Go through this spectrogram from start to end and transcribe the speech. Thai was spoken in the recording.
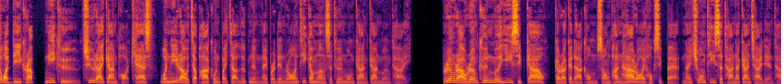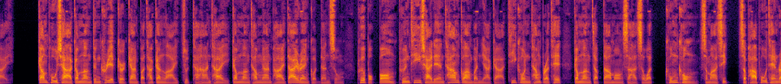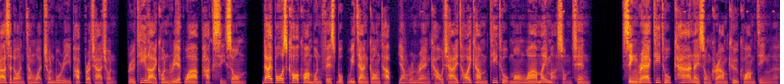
สวัสดีครับ นี่คือชื่อรายการพอดแคสต์ วันนี้เราจะพาคุณไปเจาะลึกหนึ่งในประเด็นร้อนที่กำลังสะเทือนวงการการเมืองไทย เรื่องราวเริ่มขึ้นเมื่อ 29 กรกฎาคม 2568 ในช่วงที่สถานการณ์ชายแดนไทย กัมพูชากำลังตึงเครียดเกิดการปะทะกันหลาย จุดทหารไทยกำลังทำงานภายใต้แรงกดดันสูงเพื่อปกป้องพื้นที่ชายแดนท่ามกลางบรรยากาศที่คนทั้งประเทศกำลังจับตามองสหัสวัต คุ้มคง สมาชิก สภาผู้แทนราษฎรจังหวัดชนบุรีพักประชาชน หรือที่หลายคนเรียกว่าพักสีส้ม ได้โพสต์ข้อความบน Facebook วิจารณ์กองทัพ อย่างรุนแรงเขาใช้ถ้อยคำที่ถูกมองว่าไม่เหมาะสมเช่น สิ่งแรกที่ถูกฆ่าในสงครามคือความจริงละ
